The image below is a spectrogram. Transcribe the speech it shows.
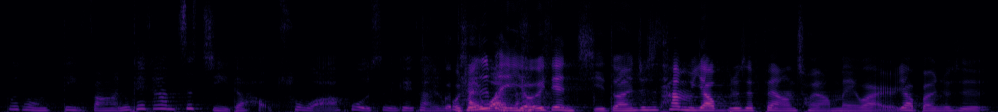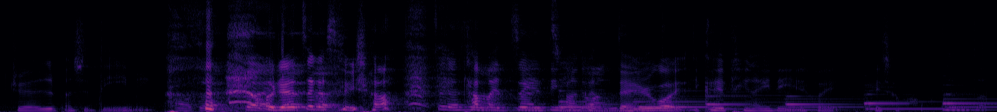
不同地方啊，你可以看自己的好处啊，或者是你可以看一个我觉得日本有一点极端，就是他们要不就是非常崇洋媚外，要不然就是觉得日本是第一名。哦，对对，我觉得这个是比较这个他们这个地方对，如果可以平衡一点，也会非常好。真的。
